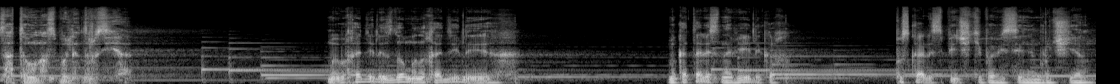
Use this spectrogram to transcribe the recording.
Зато у нас были друзья. Мы выходили из дома, находили их. Мы катались на великах, пускали спички по весенним ручьям –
